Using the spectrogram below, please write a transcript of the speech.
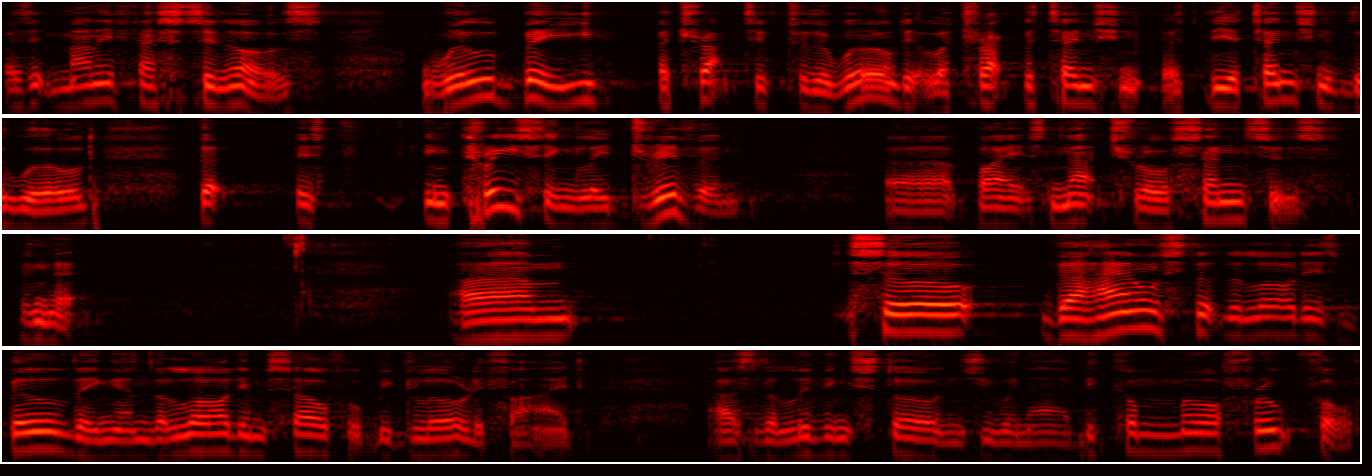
as it manifests in us, will be attractive to the world. It'll attract the attention, uh, the attention of the world that is increasingly driven uh, by its natural senses, isn't it? Um, so the house that the Lord is building and the Lord Himself will be glorified as the living stones, you and I, become more fruitful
